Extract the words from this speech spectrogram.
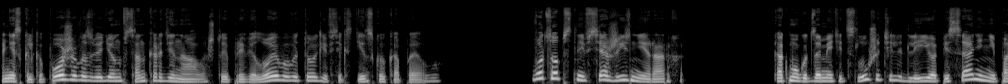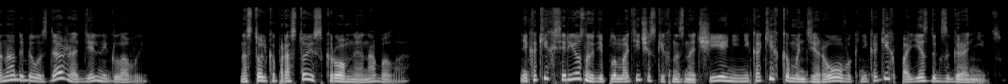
а несколько позже возведен в сан кардинала, что и привело его в итоге в Сикстинскую капеллу. Вот, собственно, и вся жизнь иерарха. Как могут заметить слушатели, для ее описания не понадобилось даже отдельной главы. Настолько простой и скромной она была. Никаких серьезных дипломатических назначений, никаких командировок, никаких поездок за границу.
